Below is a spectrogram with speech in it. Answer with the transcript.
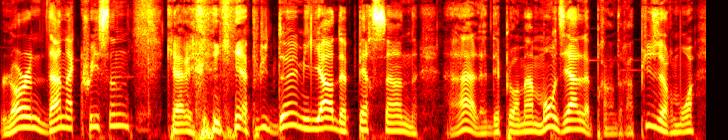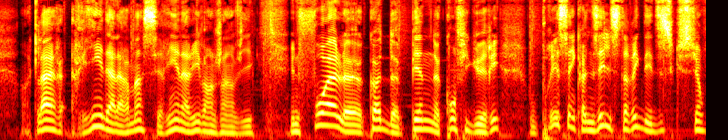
Lauren Dana Creason, car il y a plus d'un milliard de personnes. Ah, le déploiement mondial prendra plusieurs mois. En clair, rien d'alarmant si rien arrive en janvier. Une fois le code PIN configuré, vous pourrez synchroniser l'historique des discussions.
